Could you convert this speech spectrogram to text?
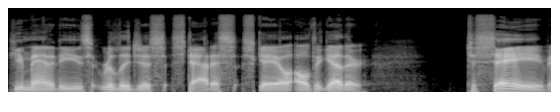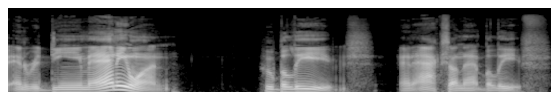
humanity's religious status scale altogether, to save and redeem anyone who believes and acts on that belief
